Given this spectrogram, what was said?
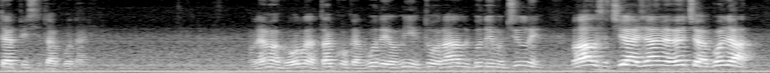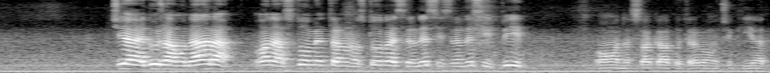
Tepis i tako dalje. Ulema govorila tako kad budemo mi to radili, budemo činili, hvali se čija je džamija veća, bolja, čija je duža munara, ona 100 metara, ona 120, 70, 75, onda svakako trebamo očekivati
